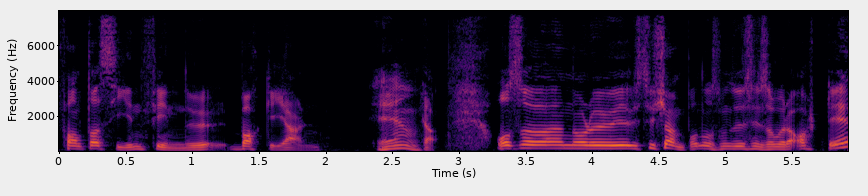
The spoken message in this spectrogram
Fantasien finner du bakke hjernen. Ja. Ja. Og så når du, hvis du kommer på noe som du syns har vært artig,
